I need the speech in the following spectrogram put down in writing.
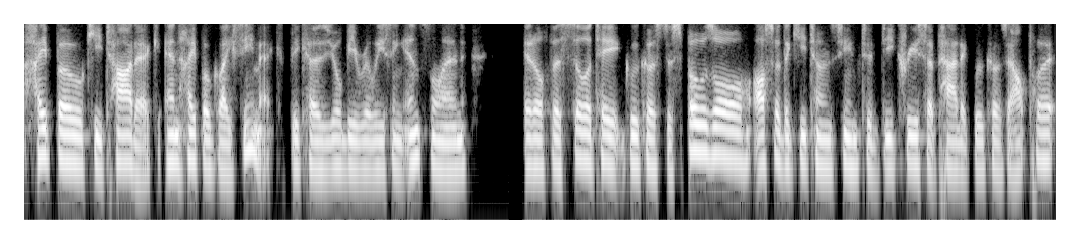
hypoketotic and hypoglycemic because you'll be releasing insulin. It'll facilitate glucose disposal. Also, the ketones seem to decrease hepatic glucose output.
